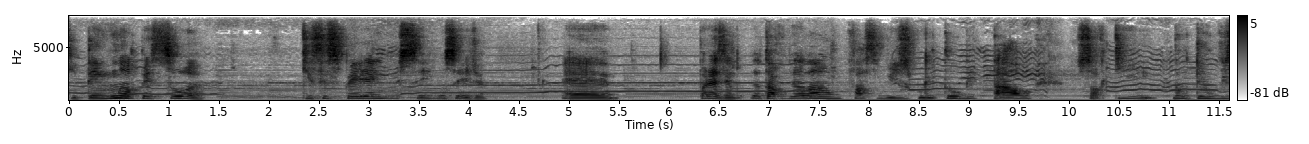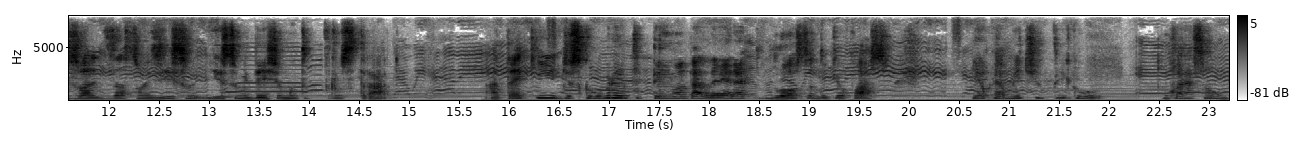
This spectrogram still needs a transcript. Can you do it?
que tem uma pessoa que se espelha em você. Ou seja, é, por exemplo, eu toco violão, faço vídeos pro YouTube e tal, só que não tenho visualizações. Isso, isso me deixa muito frustrado. Até que descubro que tem uma galera que gosta do que eu faço. E eu realmente fico o coração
